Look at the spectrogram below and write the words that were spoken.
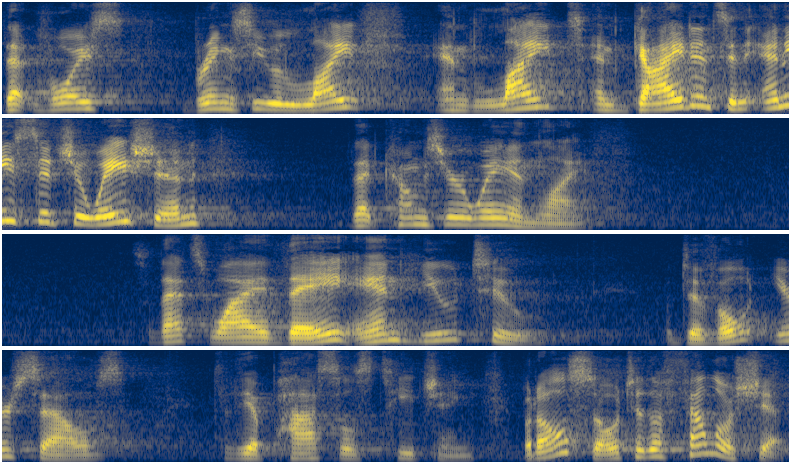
That voice brings you life and light and guidance in any situation that comes your way in life. So that's why they and you too devote yourselves to the apostles' teaching, but also to the fellowship.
